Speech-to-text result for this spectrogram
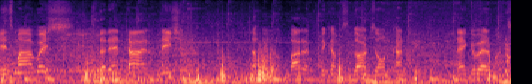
It's my wish that the entire nation, the whole of Bharat becomes God's own country. Thank you very much.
